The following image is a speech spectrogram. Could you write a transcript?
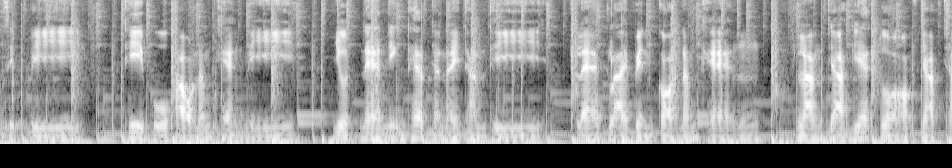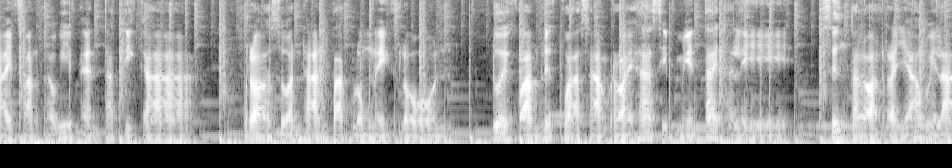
30 ปี ที่ภูเขาน้ำแข็งนี้ หยุดแน่นิ่งแทบจะในทันที และกลายเป็นกาะน้ำแข็ง หลังจากแยกตัวออกจากชายฝั่งทวีปแอนตาร์กติกา เพราะส่วนฐานปักลงในโคลน ด้วยความลึกกว่า 350 เมตรใต้ทะเลซซึ่งตลอดระยะเวลา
